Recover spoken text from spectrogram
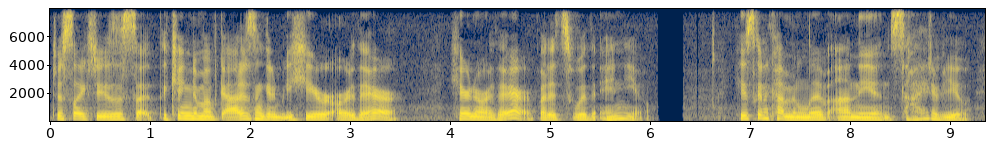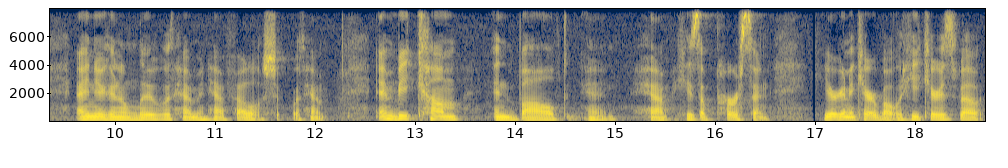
Just like Jesus said, the kingdom of God isn't going to be here or there here nor there, but it's within you. He's going to come and live on the inside of you, and you're going to live with Him and have fellowship with Him and become involved in Him. He's a person. You're going to care about what He cares about,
